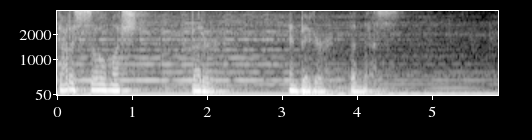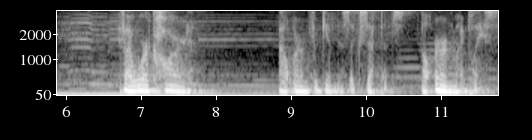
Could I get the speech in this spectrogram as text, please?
God is so much better and bigger than this. If I work hard, I'll earn forgiveness, acceptance. I'll earn my place.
